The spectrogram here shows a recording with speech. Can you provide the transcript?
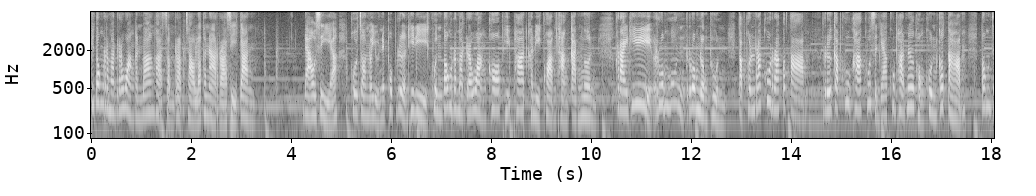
ที่ต้องระมัดระวังกันบ้างค่ะสำหรับชาวลัคนาราศีกัน ดาวเสีย โคจรมาอยู่ในภพเรือนที่ดี คุณต้องระมัดระวังข้อพิพาทคดีความทางการเงิน ใครที่ร่วมหุ้นร่วมลงทุน กับคนรักคู่รักก็ตาม หรือกับคู่ค้าคู่สัญญาคู่พาร์ทเนอร์ของคุณก็ตาม ต้องเจ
